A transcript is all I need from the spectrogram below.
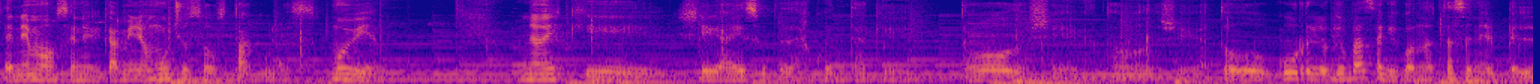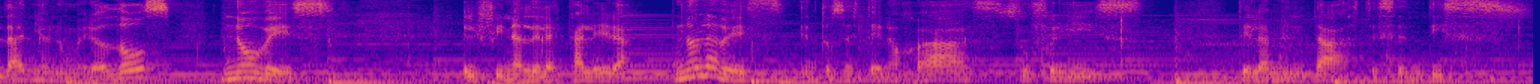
tenemos en el camino muchos obstáculos. Muy bien. Una vez que llega eso te das cuenta que todo llega, todo llega, todo ocurre. Lo que pasa es que cuando estás en el peldaño número 2 no ves el final de la escalera. No la ves. Entonces te enojas, sufrís, te lamentás, te sentís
